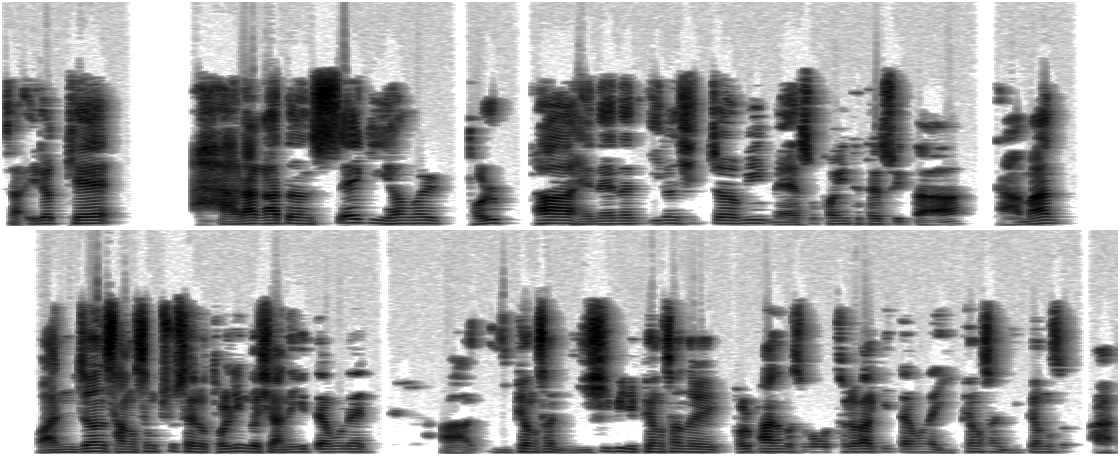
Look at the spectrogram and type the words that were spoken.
자, 이렇게 하락하던 쐐기형을 돌파해내는 이런 시점이 매수 포인트 될 수 있다. 다만 완전 상승 추세로 돌린 것이 아니기 때문에 아, 이평선 21 이평선을 돌파하는 것을 보고 들어갔기 때문에 이평선 이평선 아,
